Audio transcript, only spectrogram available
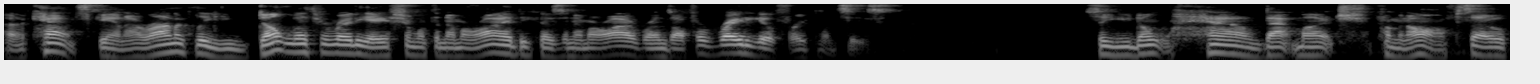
a CAT scan. Ironically, you don't go through radiation with an MRI because an MRI runs off of radio frequencies. So you don't have that much coming off. So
